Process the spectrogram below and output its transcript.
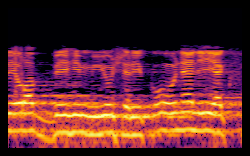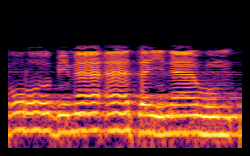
بربهم يشركون ليكفروا بما آتيناهم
